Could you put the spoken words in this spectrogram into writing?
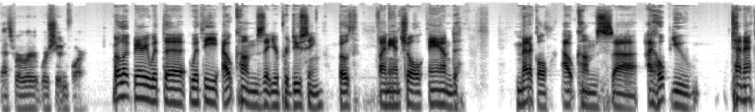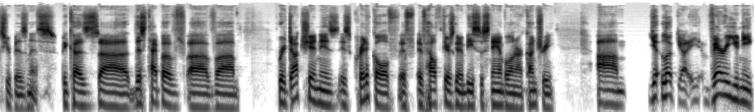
that's where we're we're shooting for. Well, look, Barry, with the with the outcomes that you're producing, both financial and medical outcomes, uh, I hope you 10x your business because uh, this type of of reduction is is critical if if, if healthcare is going to be sustainable in our country. Um, look, very unique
